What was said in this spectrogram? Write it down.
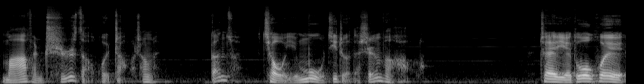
麻烦迟早会找上来。干脆。就以目击者的身份好了。这也多亏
